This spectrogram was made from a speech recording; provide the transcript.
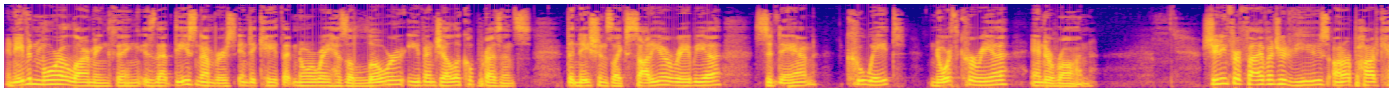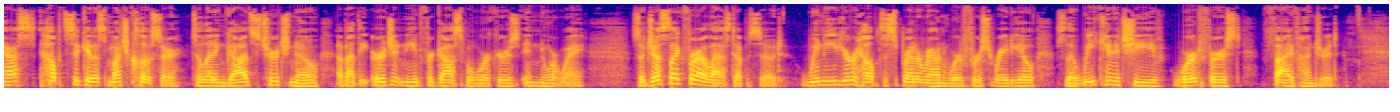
An even more alarming thing is that these numbers indicate that Norway has a lower evangelical presence than nations like Saudi Arabia, Sudan, Kuwait, North Korea, and Iran. Shooting for 500 views on our podcast helped to get us much closer to letting God's church know about the urgent need for gospel workers in Norway. So just like for our last episode, we need your help to spread around Word First Radio so that we can achieve Word First 500.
